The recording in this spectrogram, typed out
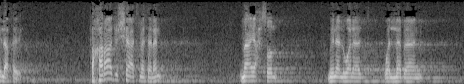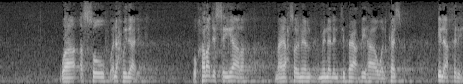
إلى آخره. فخراج الشاة مثلا ما يحصل من الولد واللبن والصوف ونحو ذلك. وخراج السيارة ما يحصل من من الانتفاع بها والكسب إلى آخره.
